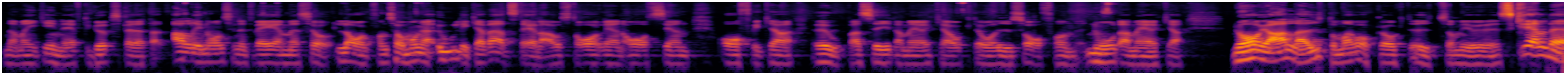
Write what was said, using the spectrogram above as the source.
när man gick in efter gruppspelet att aldrig någonsin ett VM med så, lag från så många olika världsdelar. Australien, Asien, Afrika, Europa, Sydamerika och då USA från Nordamerika. Nu har ju alla utom Marocko åkt ut som ju skrällde,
